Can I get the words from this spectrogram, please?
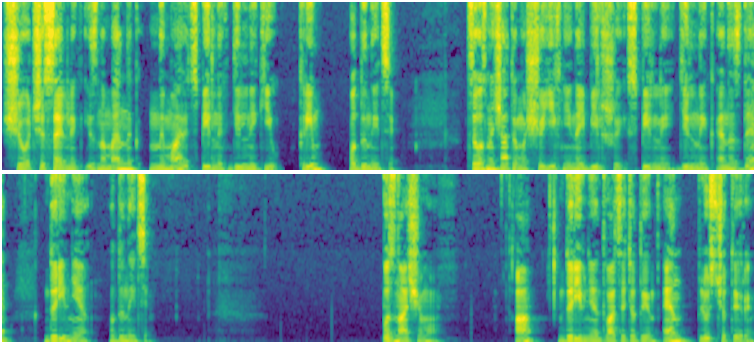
що чисельник і знаменник не мають спільних дільників, крім одиниці. Це означатиме, що їхній найбільший спільний дільник NSD дорівнює одиниці. Позначимо А дорівнює 21n плюс 4,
